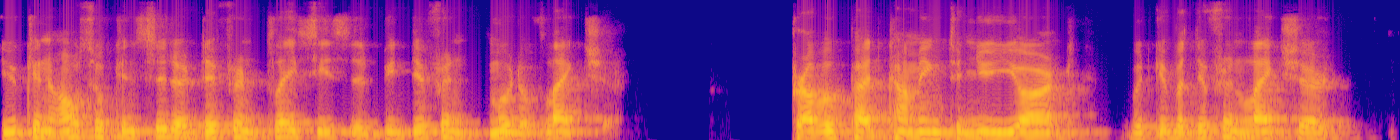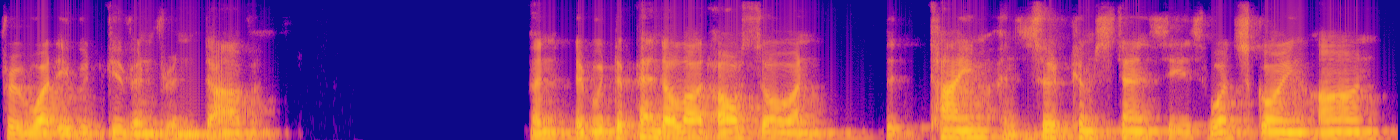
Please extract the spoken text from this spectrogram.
You can also consider different places, there'd be different mode of lecture. Prabhupada coming to New York would give a different lecture for what he would give in Vrindavan. And it would depend a lot also on the time and circumstances, what's going on.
